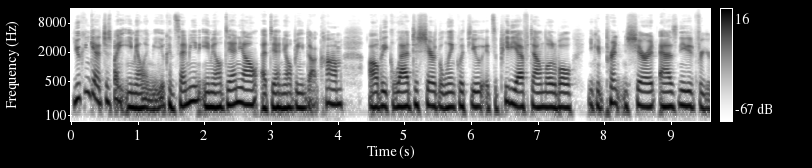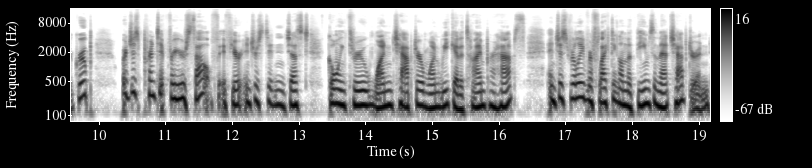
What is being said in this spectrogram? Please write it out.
you can get it just by emailing me. You can send me an email, danielle at daniellebean.com. I'll be glad to share the link with you. It's a PDF downloadable. You can print and share it as needed for your group or just print it for yourself if you're interested in just going through one chapter one week at a time perhaps and just really reflecting on the themes in that chapter and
